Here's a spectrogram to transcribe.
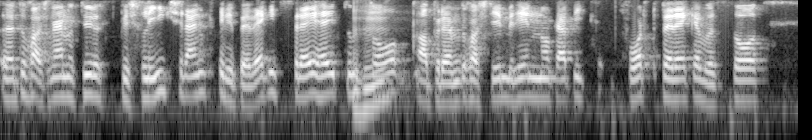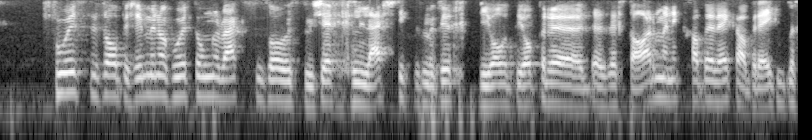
äh, du kannst dann natürlich, bist ein bisschen eingeschränkt in Bewegungsfreiheit und so, aber ähm, du kannst dich immerhin noch gäbig fortbewegen, was so, zu Fuß und so, bist immer noch gut unterwegs und so, es ist echt ein bisschen lästig, dass man natürlich die, die oberen, sich die Arme nicht kann bewegen kann, aber eigentlich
